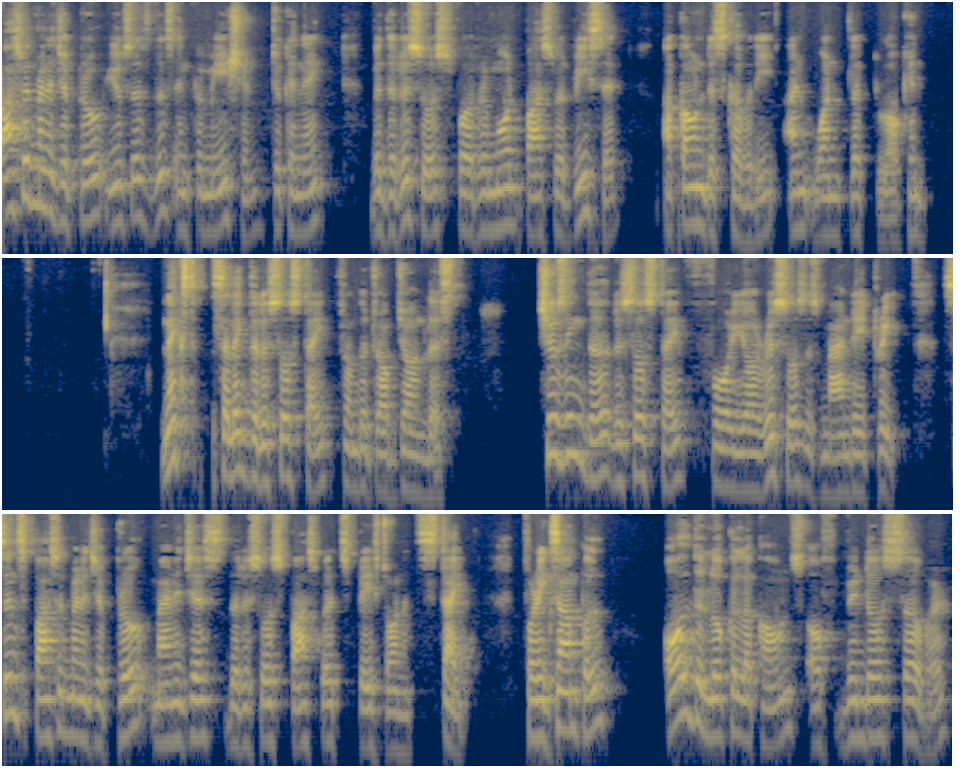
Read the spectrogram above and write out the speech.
Password Manager Pro uses this information to connect with the resource for remote password reset, account discovery, and one-click login. Next, select the resource type from the drop-down list. Choosing the resource type for your resource is mandatory since Password Manager Pro manages the resource passwords based on its type. For example, all the local accounts of Windows Server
